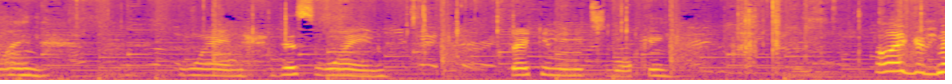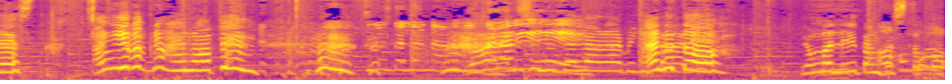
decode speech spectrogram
one. One. Just one. 30 minutes walking. Oh my goodness. Ang hirap nyo hanapin. Sinundan lang namin. Wala, sinundan lang namin yung Ano to? Yung maliit ang gusto ko.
